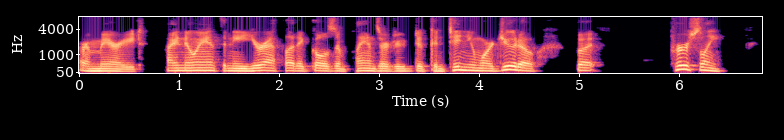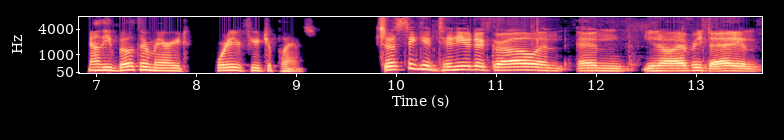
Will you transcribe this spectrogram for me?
are married, I know Anthony, your athletic goals and plans are to, to continue more judo, but personally, now that you both are married, what are your future plans? Just to continue to grow and and you know every day and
